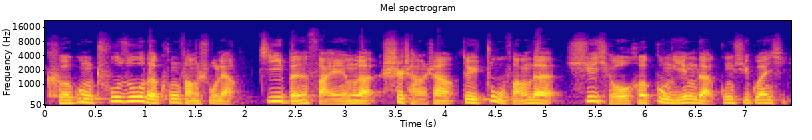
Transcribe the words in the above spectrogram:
可供出租的空房数量基本反映了市场上对住房的需求和供应的供需关系。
